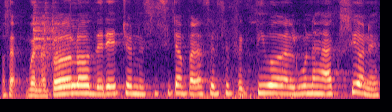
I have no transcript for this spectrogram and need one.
o sea, bueno, todos los derechos necesitan para hacerse efectivos algunas acciones,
